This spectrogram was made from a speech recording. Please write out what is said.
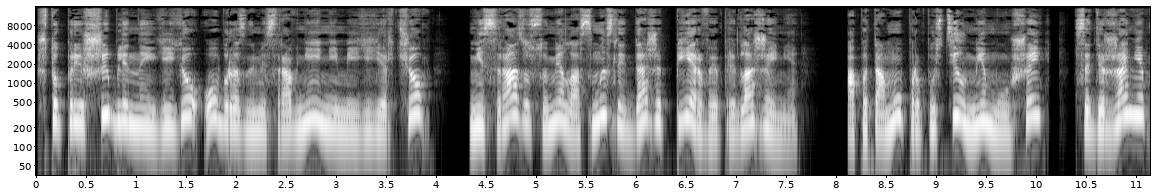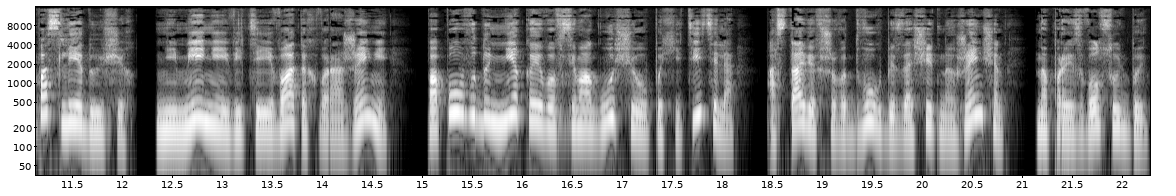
что пришибленный ее образными сравнениями Еерчоп не сразу сумел осмыслить даже первое предложение, а потому пропустил мимо ушей содержание последующих, не менее витиеватых выражений по поводу некоего всемогущего похитителя, оставившего двух беззащитных женщин на произвол судьбы.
